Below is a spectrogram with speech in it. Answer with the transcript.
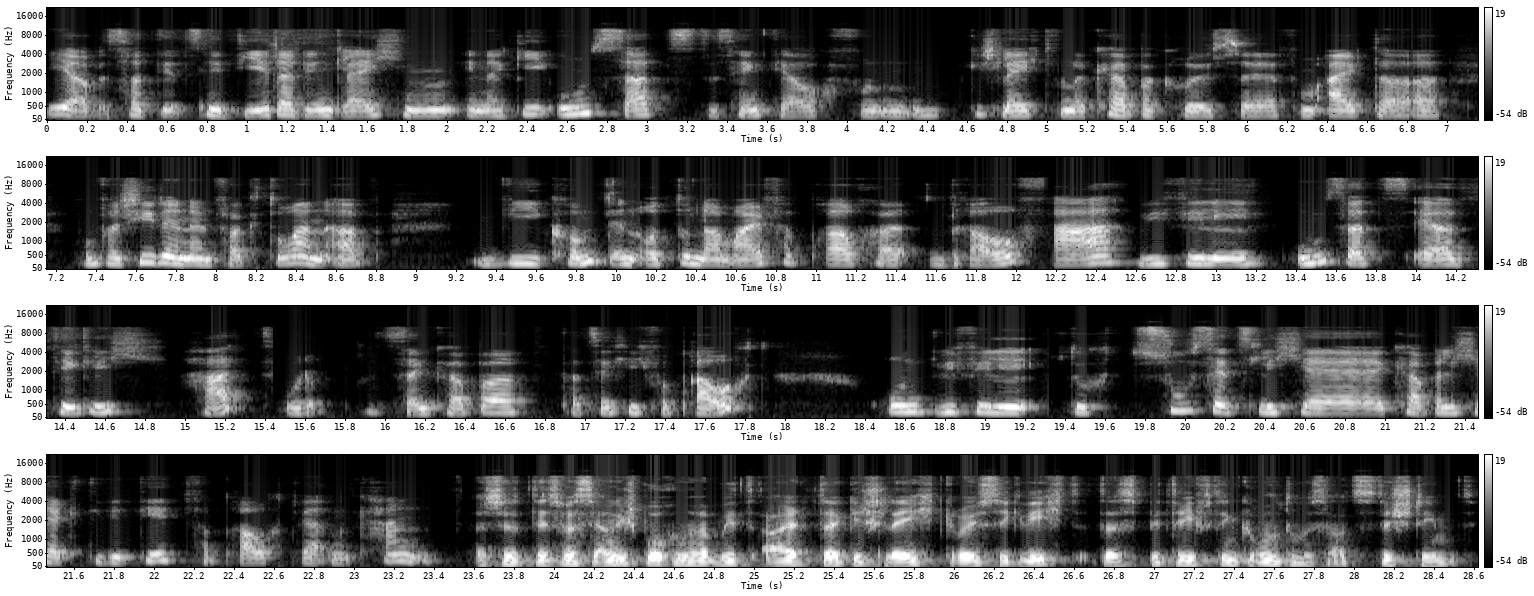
Ja, aber es hat jetzt nicht jeder den gleichen Energieumsatz. Das hängt ja auch von Geschlecht, von der Körpergröße, vom Alter, von verschiedenen Faktoren ab. Wie kommt ein Otto Normalverbraucher drauf? A, wie viel Umsatz er täglich hat oder sein Körper tatsächlich verbraucht und wie viel durch zusätzliche körperliche Aktivität verbraucht werden kann. Also das, was Sie angesprochen haben mit Alter, Geschlecht, Größe, Gewicht, das betrifft den Grundumsatz, das stimmt.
